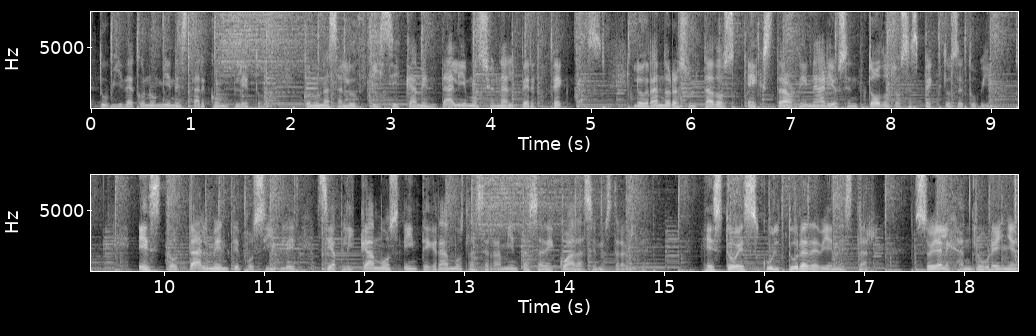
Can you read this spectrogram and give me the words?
tu vida con un bienestar completo, con una salud física, mental y emocional perfectas, logrando resultados extraordinarios en todos los aspectos de tu vida. Es totalmente posible si aplicamos e integramos las herramientas adecuadas en nuestra vida. Esto es Cultura de Bienestar. Soy Alejandro Ureña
